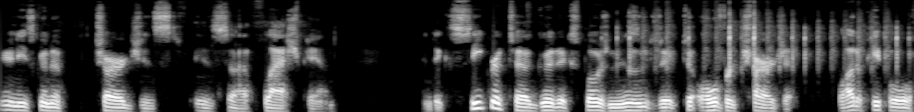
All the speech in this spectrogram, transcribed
And he's going to charge his, his uh, flash pan. And the secret to a good explosion isn't to, to overcharge it. A lot of people will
